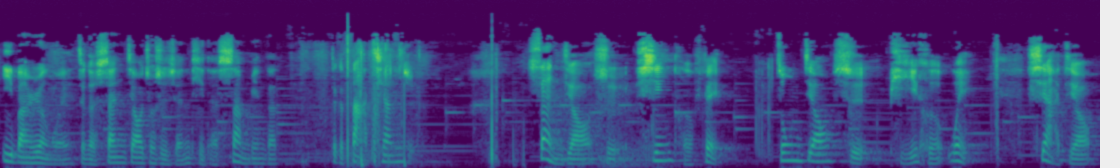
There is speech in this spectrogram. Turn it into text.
一般认为，这个三焦就是人体的上边的这个大腔子，上焦是心和肺。中焦是脾和胃，下焦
